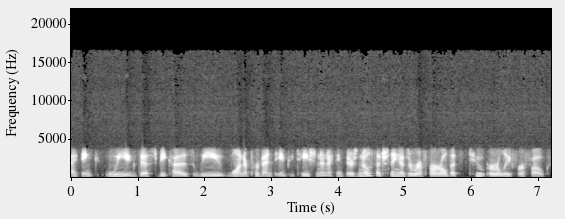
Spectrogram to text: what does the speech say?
I think we exist because we want to prevent amputation, and I think there's no such thing as a referral that's too early for folks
